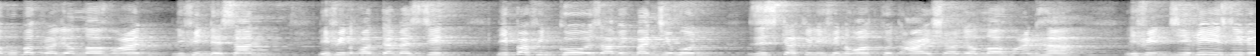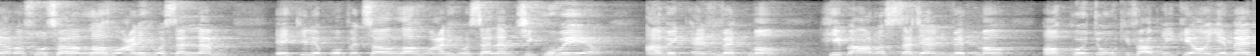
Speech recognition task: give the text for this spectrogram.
Abu Bakr radiallahu anhu les fins descendent les fins rentrent dans masjid les pas fin cause avec Banjimoun jusqu'à que les fins rentrent côté Aïcha radiallahu anha les fins dirigent vers Rasul sallallahu alayhi wa sallam et que le prophète sallallahu alayhi wa sallam t'y couvert avec un vêtement hibar, c'est-à-dire un vêtement en coton qui fabriqué en Yémen.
